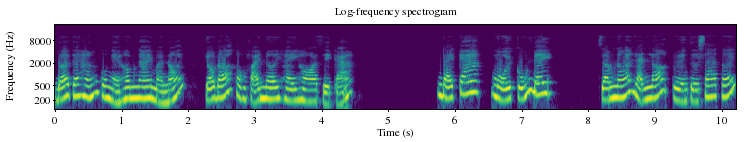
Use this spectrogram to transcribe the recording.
Đối với hắn của ngày hôm nay mà nói, chỗ đó không phải nơi hay ho gì cả. Đại ca, muội cũng đi. Giọng nói lạnh lót truyền từ xa tới,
